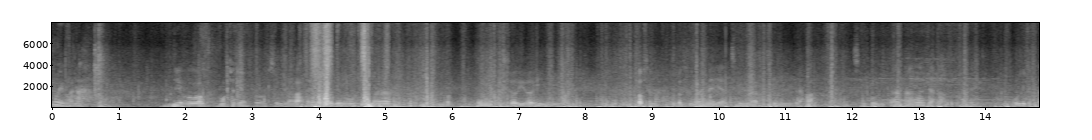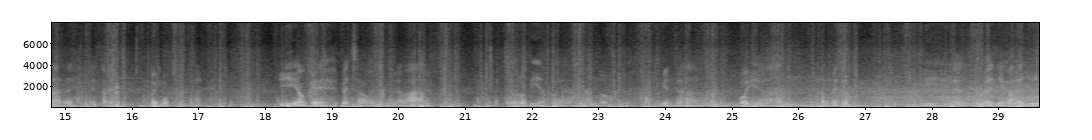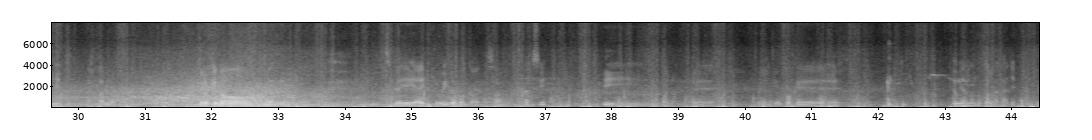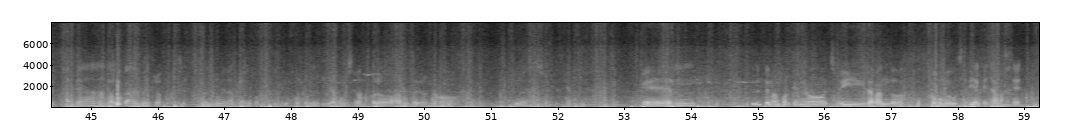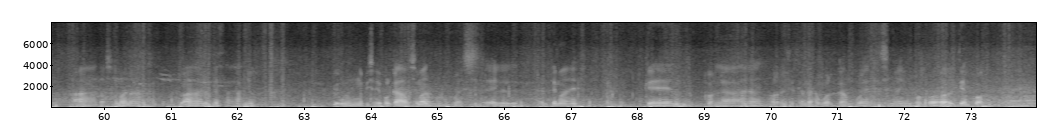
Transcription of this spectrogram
Muy buena. Llevo mucho tiempo sin grabar una, un episodio y dos semanas, dos semanas y media sin, sin grabar, sin publicar nada, ya publiqué tarde, esta vez fue mucho tarde. Y aunque he pensado en grabar todos los días, pues andando mientras voy a, al metro y de llegar allí y dejarlo, creo que no me veía incluido lo que ha pasado así y bueno, eh, en el tiempo que, que voy andando por la calle hacia la boca del metro, pues no me da tiempo. A lo mejor con el día un semáforo o algo, pero no, no es suficiente. El, el tema por qué no estoy grabando como me gustaría, que ya bajé a dos semanas al empezar el año un episodio por cada semana, pues el, el tema es que con la organización de la WordCamp pues se me ha ido un poco el tiempo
